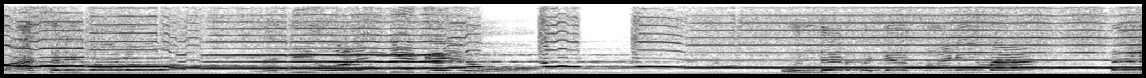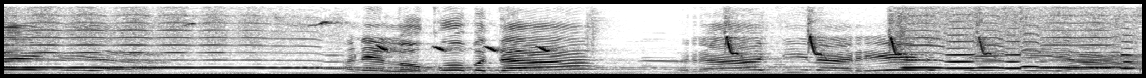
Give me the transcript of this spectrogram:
માછલી વાળો નદી ઓળંગી ગયો. ઉંદર બધા પાણીમાં તણાઈ ગયા. અને લોકો બધા રાજીના રેડ થઈ ગયા.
